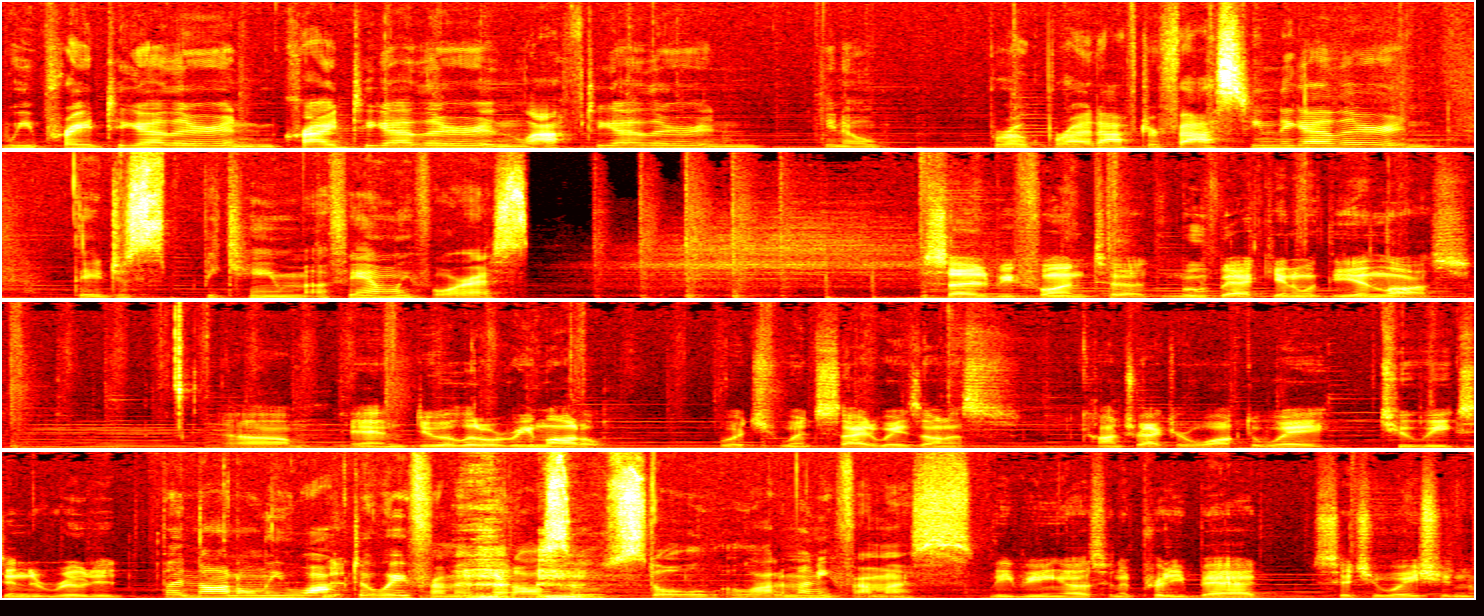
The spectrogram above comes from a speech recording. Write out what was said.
we prayed together, and cried together, and laughed together, and, you know, broke bread after fasting together, and they just became a family for us. Decided to be fun to move back in with the in laws um, and do a little remodel, which went sideways on us. Contractor walked away two weeks into Rooted. But not only walked away from it, but also stole a lot of money from us, leaving us in a pretty bad situation.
